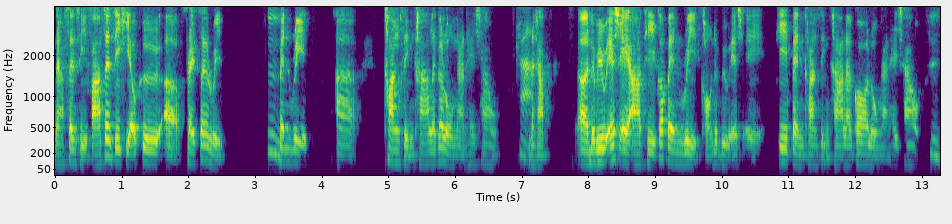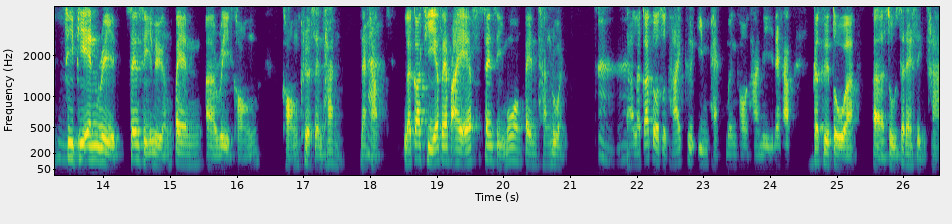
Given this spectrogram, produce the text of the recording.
นะครับเส้นสีฟ้าเส้นสีเขียวคือเอ่อ Fraser REIT อืมเป็น REIT อ่าคลังสินค้าแล้วก็โรงงานให้เช่าค่ะนะครับเอ่อ WHART ก็เป็น REIT ของ WHA ที่เป็นคลังสินค้าแล้วก็โรงงานให้เช่าอืม CPN REIT เส้นสีเหลืองเป็นเอ่อ REIT ของของเครือเซนทันนะครับแล้วก็ TFFIF เส้นสีม่วงเป็นทางด่วนอ่านะแล้วก็ตัวสุดท้ายคือ Impact เมืองทองธานีนะครับก็คือตัวเอ่อศูนย์แสดงสินค้า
